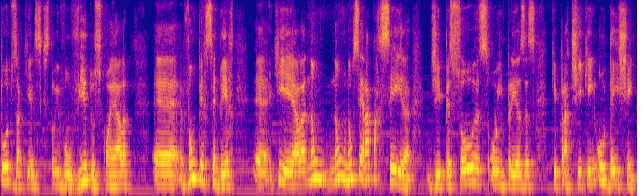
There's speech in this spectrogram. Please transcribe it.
todos aqueles que estão envolvidos com ela é, vão perceber é, que ela não, não, não será parceira de pessoas ou empresas que pratiquem ou deixem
